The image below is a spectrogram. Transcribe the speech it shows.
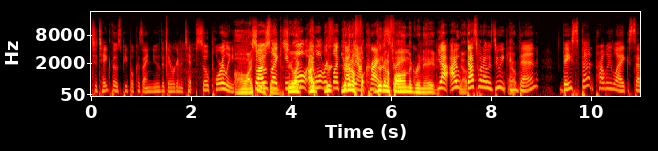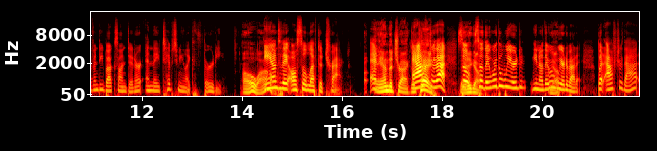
to take those people because I knew that they were going to tip so poorly. oh i see So I you're was saying. like, So it you're like, won't- it I- won't you're- reflect you're gonna badly on Christ. you're gonna fall on the grenade Yeah, I Yep. that's what I was doing. Yep. And then they spent probably like 70 bucks on dinner and they tipped me like 30. oh wow And they also left a tract Uh, and and, a tract okay after that. So so they were the weird, you know, they were Yep. weird about it. But after that,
